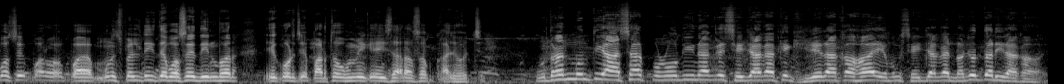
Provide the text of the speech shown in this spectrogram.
বসে মিউনিসিপ্যালিটিতে বসে দিনভর এ করছে পার্থভূমিকে এই সারা সব কাজ হচ্ছে। প্রধানমন্ত্রী আসার পনেরো দিন আগে সেই জায়গাকে ঘিরে রাখা হয় এবং সেই জায়গায় নজরদারি রাখা হয়।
